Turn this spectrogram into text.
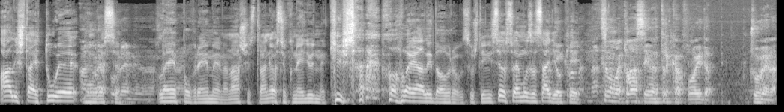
ali šta je tu je, Ali mora lepo se... vreme na lepo strani. vreme na našoj strani, osim ako ne ljudne kiša, ovaj, ali dobro, u suštini sve u svemu za sad je okej. Okay. Nacionalna klasa je jedna trka Floyda, čuvena.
